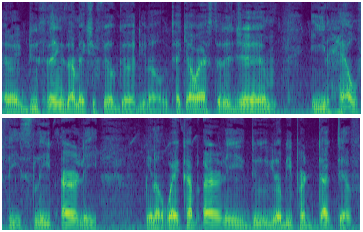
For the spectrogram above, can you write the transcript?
you know, do things that makes you feel good. You know, take your ass to the gym, eat healthy, sleep early. You know, wake up early. Do you know? Be productive.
